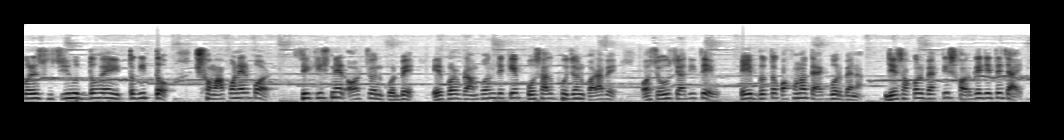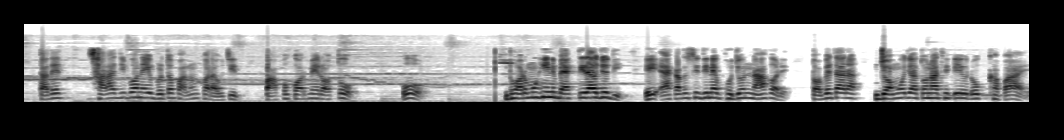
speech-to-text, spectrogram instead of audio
করে শুচিশুদ্ধ হয়ে নিত্যকীর্ত সমাপনের পর শ্রীকৃষ্ণের অর্চন করবে। এরপর ব্রাহ্মণ থেকে প্রসাদ ভোজন করাবে। অশৌচাদিতেও এই ব্রত কখনো ত্যাগ করবে না। যে সকল ব্যক্তি স্বর্গে যেতে চায়, তাদের সারা জীবন এই ব্রত পালন করা উচিত। পাপকর্মে রত। ও, ধর্মহীন ব্যক্তিরাও যদি এই একাদশী দিনে ভোজন না করে, তবে তারা যমযাতনা থেকে রক্ষা পায়।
